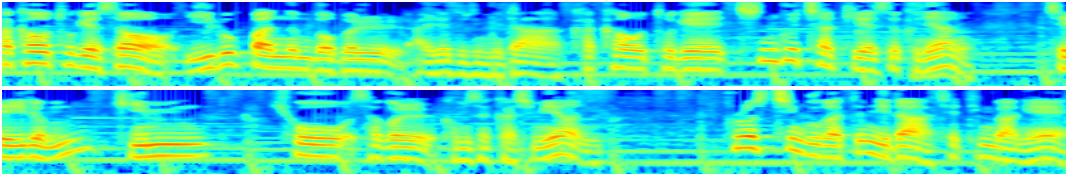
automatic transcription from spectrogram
카카오톡에서 이북 받는 법을 알려드립니다. 카카오톡의 친구 찾기에서 그냥 제 이름 김효석을 검색하시면 플러스 친구가 뜹니다. 채팅방에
